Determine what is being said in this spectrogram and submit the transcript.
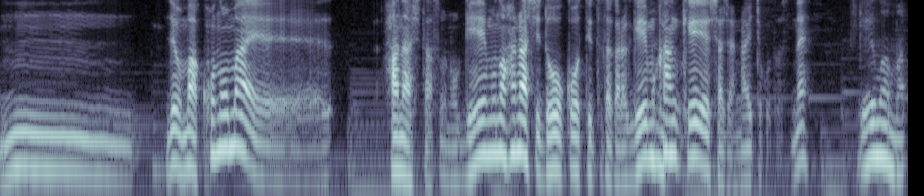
うーん。でもまあ、この前、話した、そのゲームの話どうこうって言ってたから、ゲーム関係者じゃないってことですね。ゲームは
